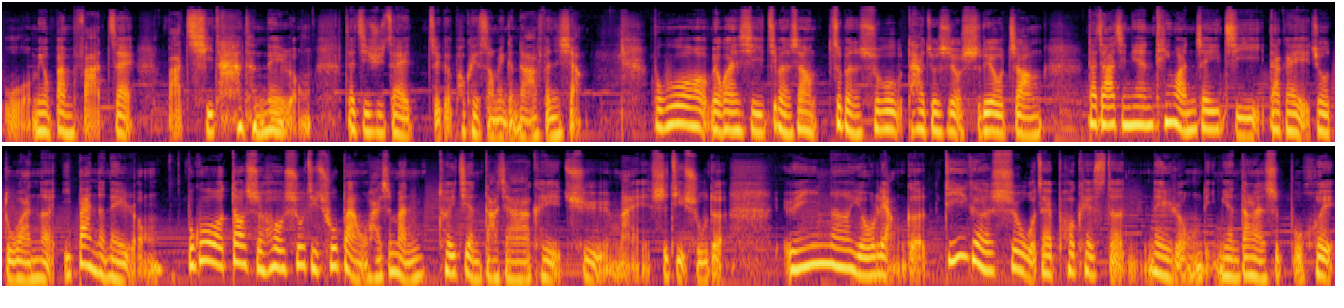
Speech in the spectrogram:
我没有办法再把其他的内容再继续在这个 podcast 上面跟大家分享。不过没有关系，基本上这本书它就是有十六章，大家今天听完这一集，大概也就读完了一半的内容。不过到时候书籍出版，我还是蛮推荐大家可以去买实体书的。原因呢有两个，第一个是我在 p o c a s t 的内容里面，当然是不会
